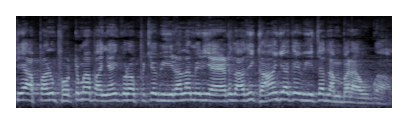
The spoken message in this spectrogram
ਤੇ ਆਪਾਂ ਨੂੰ ਫੋਟੋਆਂ ਪਾਈਆਂ ਗਰੁੱਪ 'ਚ। ਵੀਰਾਂ ਦਾ ਮੇਰੀ ਐਡ ਲਾ ਦੀ ਗਾਂ ਜਾ ਕੇ ਵੀਰ ਦਾ ਨੰਬਰ ਆਊਗਾ।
